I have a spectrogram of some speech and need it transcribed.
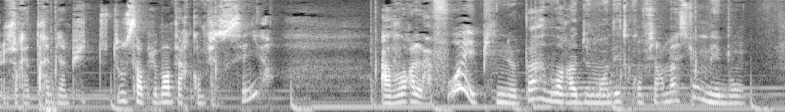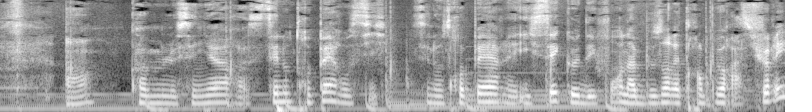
j'aurais très bien pu tout simplement faire confiance au Seigneur, avoir la foi et puis ne pas avoir à demander de confirmation. Mais bon, hein, comme le Seigneur, c'est notre Père aussi. C'est notre Père et il sait que des fois on a besoin d'être un peu rassuré.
